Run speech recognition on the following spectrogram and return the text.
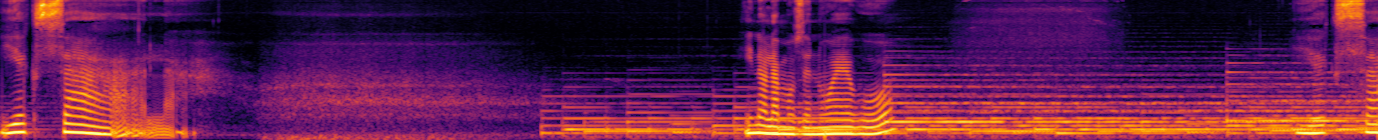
Y exhala. Inhalamos de nuevo. Exhala.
